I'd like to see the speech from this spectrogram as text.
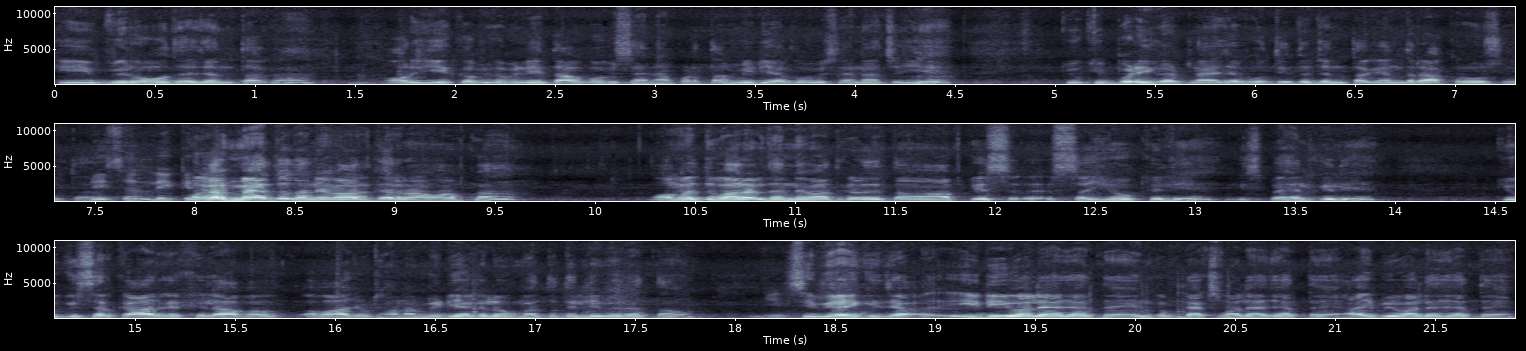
कि विरोध है जनता का और ये कभी कभी नेताओं को भी सहना पड़ता है मीडिया को भी सहना चाहिए क्योंकि बड़ी घटनाएँ जब होती तो जनता के अंदर आक्रोश होता है। मगर मैं तो धन्यवाद कर रहा हूँ आपका। और मैं दोबारा भी धन्यवाद कर देता हूँ आपके सहयोग के लिए इस पहल के लिए क्योंकि सरकार के खिलाफ आवाज़ उठाना मीडिया के लोग मैं तो दिल्ली में रहता हूँ। सीबीआई की ईडी वाले आ जाते हैं इनकम टैक्स वाले आ जाते हैं आईबी वाले आ जाते हैं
